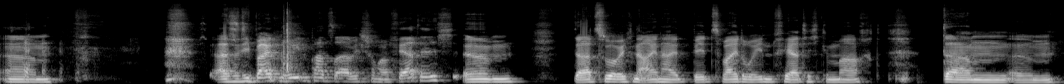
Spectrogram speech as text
Ähm, also die beiden Druidenpanzer habe ich schon mal fertig. Ähm, dazu habe ich eine Einheit B2 Druiden fertig gemacht. Dann ähm,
